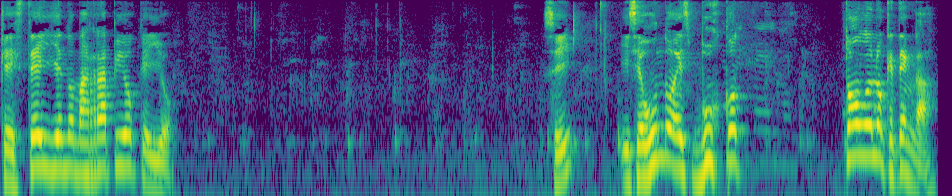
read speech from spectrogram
Que esté yendo más rápido que yo. ¿Sí? Y segundo es busco todo lo que tenga.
